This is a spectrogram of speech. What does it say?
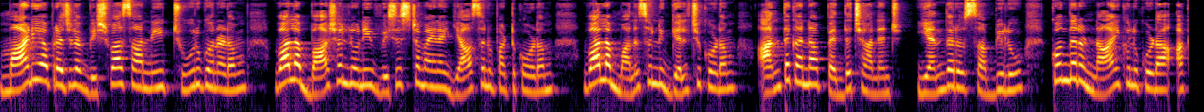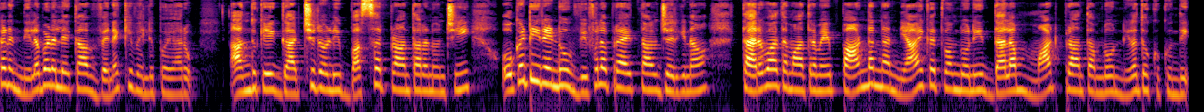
మాడియా ప్రజల విశ్వాసాన్ని చూరుగొనడం వాళ్ళ భాషల్లోని విశిష్టమైన యాసను పట్టుకోవడం వాళ్ళ మనసుల్ని గెలుచుకోవడం అంతకన్నా పెద్ద ఛాలెంజ్. ఎందరో సభ్యులు కొందరు నాయకులు కూడా అక్కడ నిలబడలేక వెనక్కి వెళ్ళిపోయారు. అందుకే గడ్చిరోలి బస్సర్ ప్రాంతాల నుంచి ఒకటి రెండు విఫల ప్రయత్నాలు జరిగినా తర్వాత మాత్రమే పాండన్న నాయకత్వంలోని దళం మాట్ ప్రాంతంలో నిలదొక్కుంది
